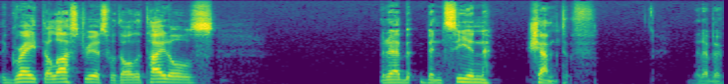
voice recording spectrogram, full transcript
the great, illustrious, with all the titles, Reb Ben Zion Shamtov. The Rebbe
